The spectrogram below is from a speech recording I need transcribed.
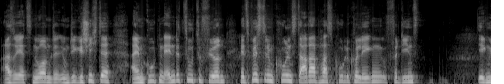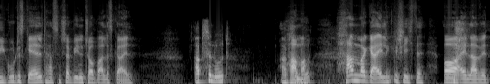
also jetzt nur um die, um die Geschichte einem guten Ende zuzuführen, jetzt bist du in einem coolen Startup, hast coole Kollegen, verdienst irgendwie gutes Geld, hast einen stabilen Job, alles geil. Absolut. Absolut. Hammer. Hammergeile Geschichte. Oh, I love it.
